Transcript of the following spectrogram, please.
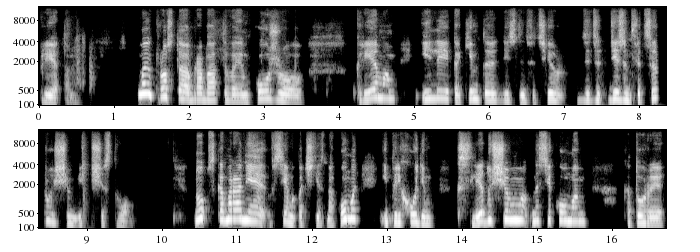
при этом? Мы просто обрабатываем кожу кремом или каким-то дезинфицирующим веществом. Ну, с комарами все мы почти знакомы, и переходим к следующим насекомым, которые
